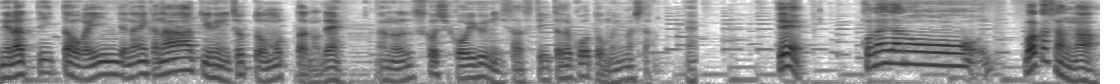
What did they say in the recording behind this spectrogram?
狙っていった方がいいんじゃないかなっていうふうにちょっと思ったのであの少しこういう風にさせていただこうと思いました。ね、でこの間あの若さんが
